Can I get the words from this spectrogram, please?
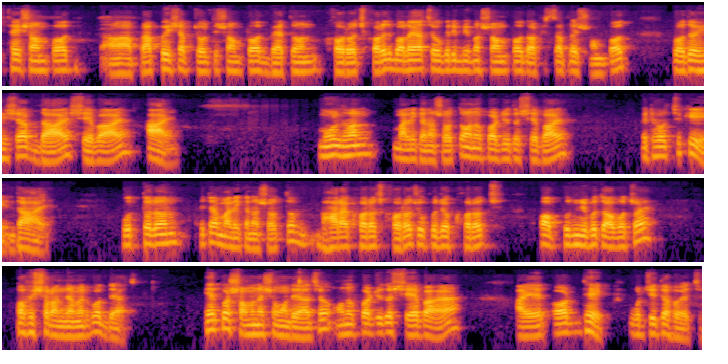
স্থায়ী সম্পদ প্রাপ্য হিসাব, চলতি সম্পদ, বেতন, খরচ খরচ বলা আছে অগ্রিম বিমা সম্পদ, অফিস সাপ্লাই সম্পদ প্রদ হিসাব, দায়, সেবায়, আয়। মূলধন, মালিকানা সত্ত্ব অনুপার্জিত সেবায়, এটা হচ্ছে কি? দায়। উত্তোলন, এটা মালিকানা সত্ত্ব ভাড়া খরচ খরচ, উপযোগ খরচ অপুঞ্জীভূত অবচয় অফিস সরঞ্জামের উপর দেওয়া আছে। এরপর সমন্বয় সময় দেওয়া আছে, অনুপার্জিত সেবা, আয়ের অর্ধেক অর্জিত হয়েছে।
